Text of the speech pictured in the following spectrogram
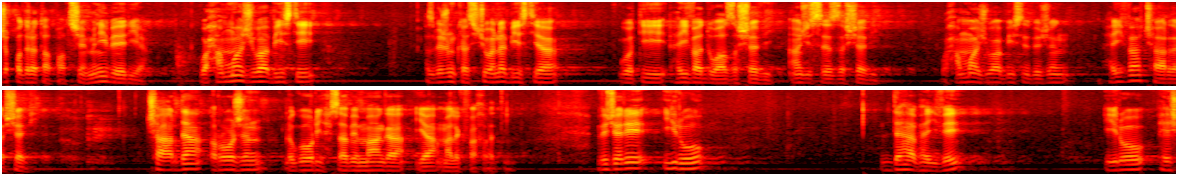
ژە قدرەتە پادشێ منی بێریە و هەموو ژوا بیستی ئەس بێژم کەسی چوە نەبیستە گوتی هەیڤ دوازە شەوی ئەنجی سێزە شەوی و هەموو ژوا بیستی بێژن هەیڤ چاردە شەوی چاردە ڕۆژن لە گۆڕی حسابێ مانگە یا مەلک فەخرەتی وێجارێ ئیرۆ دەهب هەیڤێ ئیرۆ هێش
